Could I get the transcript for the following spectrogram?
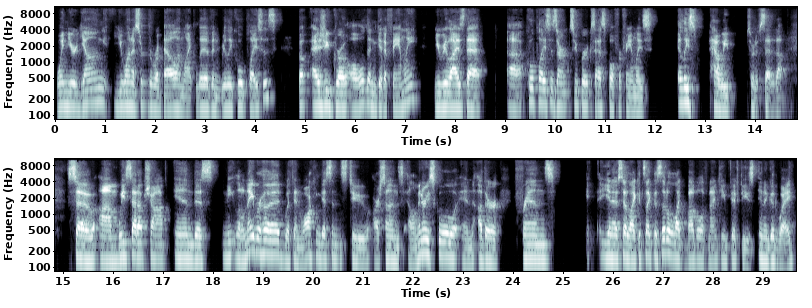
when you're young, you want to sort of rebel and like live in really cool places. But as you grow old and get a family, you realize that uh, cool places aren't super accessible for families, at least how we sort of set it up. So um, we set up shop in this neat little neighborhood within walking distance to our son's elementary school and other friends. You know, so like it's like this little like bubble of 1950s in a good way,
